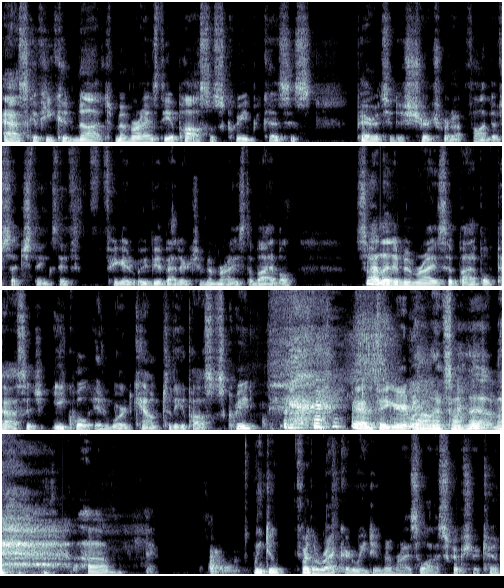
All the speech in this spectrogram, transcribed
ask if he could not memorize the Apostles' Creed because his parents at his church were not fond of such things. They figured it would be better to memorize the Bible. So I let him memorize a Bible passage equal in word count to the Apostles' Creed, and figured, well, that's on them. Um, we do, for the record, we do memorize a lot of scripture too.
